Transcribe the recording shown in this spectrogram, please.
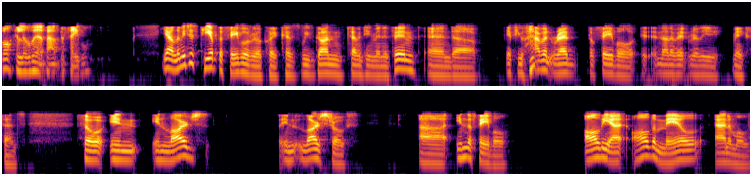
talk a little bit about the fable? Yeah, let me just tee up the fable real quick because we've gone 17 minutes in, and uh, if you haven't read the fable, none of it really makes sense. So, in in large in large strokes, uh, in the fable, all the all the male animals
